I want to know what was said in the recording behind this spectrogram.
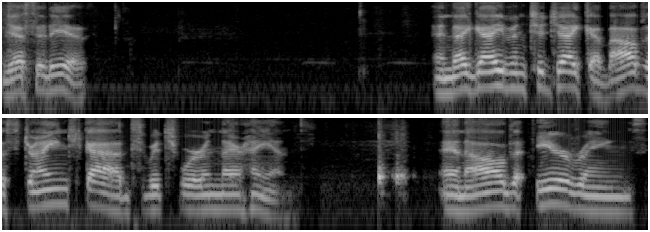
Yes, it is. And they gave unto Jacob all the strange gods which were in their hands, and all the earrings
